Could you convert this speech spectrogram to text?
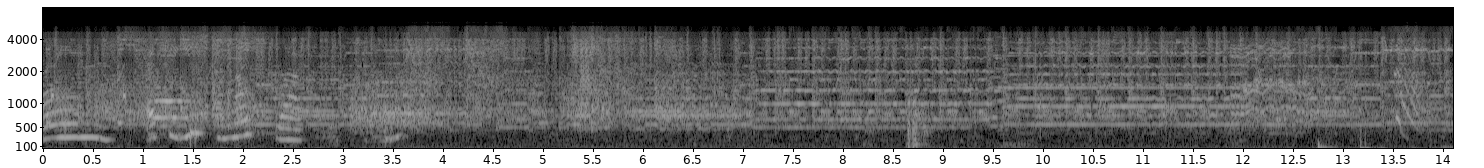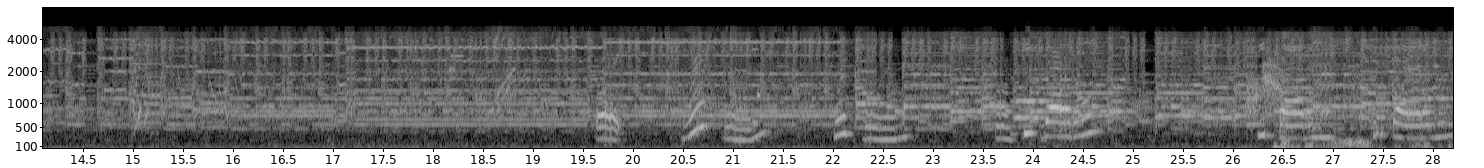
Um, actually use the night glasses. Alright. Griffin. Griffin. Gonna keep battling. Keep battling. Keep battling.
